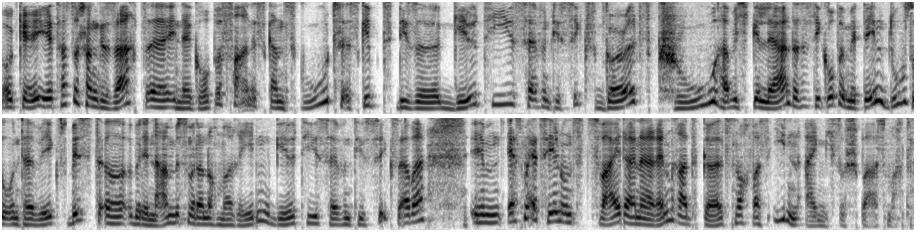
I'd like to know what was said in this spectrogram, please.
okay, jetzt hast du schon gesagt, äh, in der Gruppe fahren ist ganz gut. Es gibt diese Guilty 76 Girls Crew, habe ich gelernt. Das ist die Gruppe, mit denen du so unterwegs bist. Äh, über den Namen müssen wir dann nochmal reden, Guilty 76. Aber ähm, erstmal erzählen uns zwei deiner Rennrad-Girls noch, was ihnen eigentlich so Spaß macht.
